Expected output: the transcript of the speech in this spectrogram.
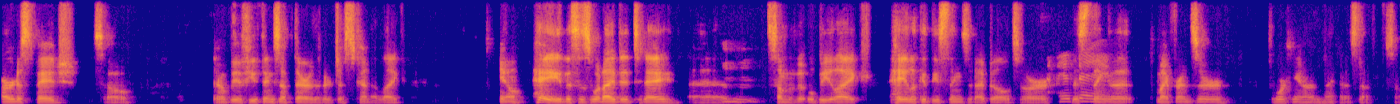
artist page. So there'll be a few things up there that are just kind of like, you know, hey, this is what I did today. And Mhm. some of it will be like, hey, look at these things that I built, or Hey, this thing thing. that my friends are working on, that kind of stuff. So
